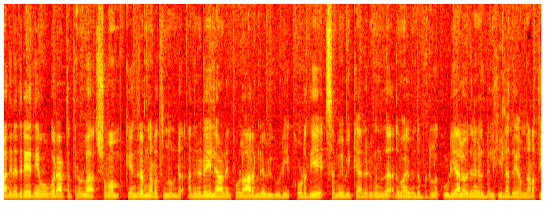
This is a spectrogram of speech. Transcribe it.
അതിനെതിരെ നിയമ പോരാട്ടത്തിനുള്ള ശ്രമം കേന്ദ്രം നടത്തുന്നുണ്ട്. അതിനിടയിലാണ് ഇപ്പോൾ ആർ എൻ രവി കൂടി കോടതിയെ സമീപിക്കാൻ ഒരുങ്ങുന്നത്. അതുമായി ബന്ധപ്പെട്ടുള്ള കൂടിയാലോചനകൾ ഡൽഹിയിൽ അദ്ദേഹം നടത്തി.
